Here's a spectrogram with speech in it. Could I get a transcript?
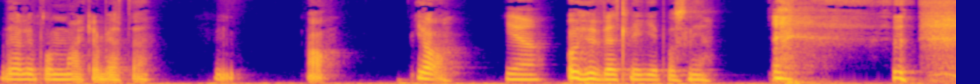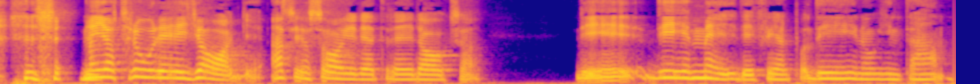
Vi håller på med markarbete. Ja. Ja. Och huvudet ligger på sned. men jag tror det är jag. Alltså jag sa ju det till dig idag också. Det är, det är mig det är fel på, det är nog inte han.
